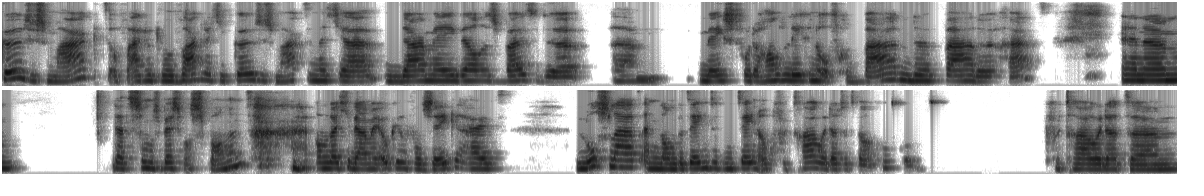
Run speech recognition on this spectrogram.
keuzes maakt, of eigenlijk heel vaak dat je keuzes maakt en dat je daarmee wel eens buiten de ehm, meest voor de hand liggende of gebaande paden gaat. En ehm, dat is soms best wel spannend, omdat je daarmee ook heel veel zekerheid loslaat en dan betekent het meteen ook vertrouwen dat het wel goed komt. Vertrouwen dat ehm,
